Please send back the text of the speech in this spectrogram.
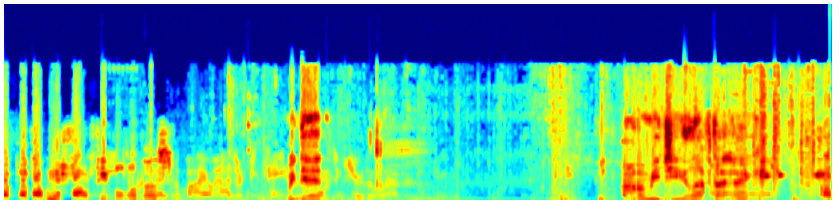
I, I thought we had five people with us. Protect the biohazard container. We did. Secure the room. Homie G left, I think. Uh,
